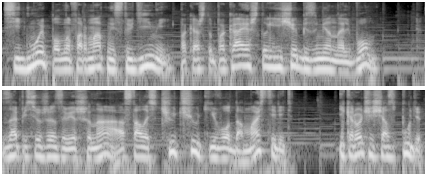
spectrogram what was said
седьмой полноформатный студийный, пока что, пока что еще безымянный альбом. Запись уже завершена, осталось чуть-чуть его домастерить. И, короче, сейчас будет.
